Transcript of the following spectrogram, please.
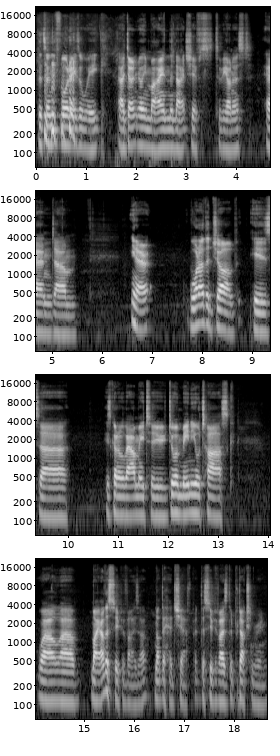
that's only four days a week. I don't really mind the night shifts, to be honest. And um, you know, what other job is uh, is going to allow me to do a menial task? while uh, my other supervisor, not the head chef, but the supervisor of the production room,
